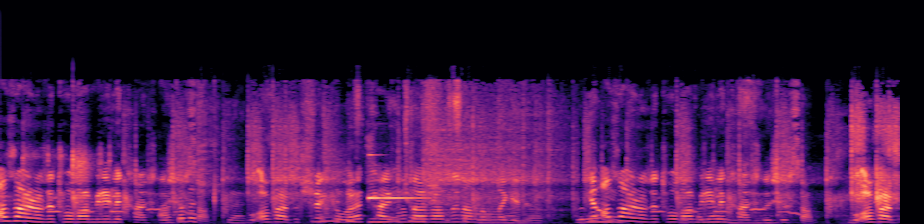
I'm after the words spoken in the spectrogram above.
Azar rozeti olan biriyle karşılaşırsan Arkadaşlar, bu azar da sürekli Şimdi olarak biz saygılı dinlemeye davrandığın anlamına gelir. Ya azar rozeti olan biriyle karşılaşırsan bu azar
